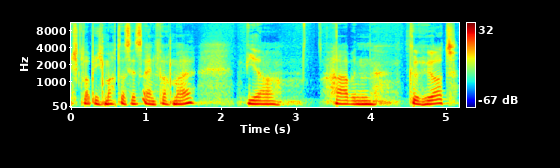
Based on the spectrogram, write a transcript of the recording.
Ich glaube, ich mache das jetzt einfach mal. Wir haben gehört,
